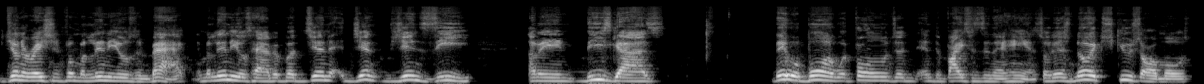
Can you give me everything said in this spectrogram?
generation from millennials and back. Millennials have it, but Gen Gen Gen Z, I mean, these guys, they were born with phones and, and devices in their hands. So there's no excuse almost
